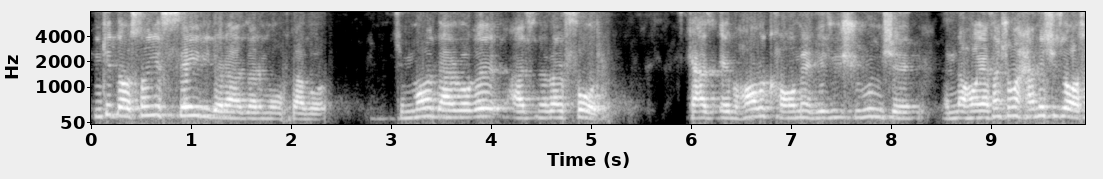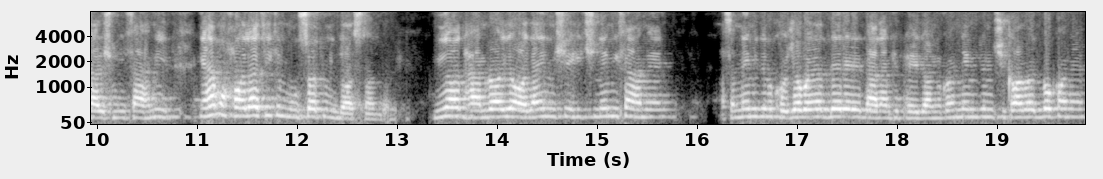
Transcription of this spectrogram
اینکه داستان یه سیری داره از نظر محتوا که ما در واقع از نظر فرم که از ابهام کامل یه جوری شروع میشه. نهایتا شما همه چیز رو آخرش می‌فهمید. این همون حالتی که موسی تو این داستان داره. میاد همراه یه آدمی میشه هیچ نمی‌فهمه. اصلا نمی‌دونه کجا باید بره. بعدم که پیدا می‌کنه نمی‌دونه چیکار باید بکنه.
